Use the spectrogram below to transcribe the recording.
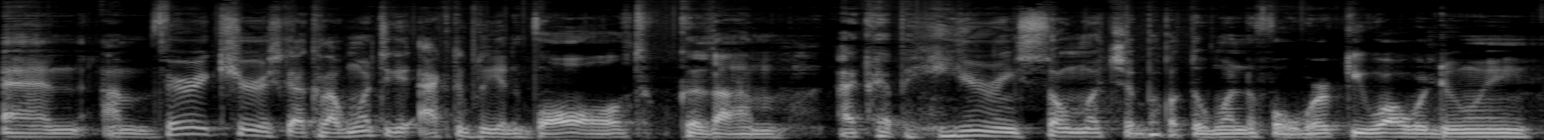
And I'm very curious because I want to get actively involved because um, I kept hearing so much about the wonderful work you all were doing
